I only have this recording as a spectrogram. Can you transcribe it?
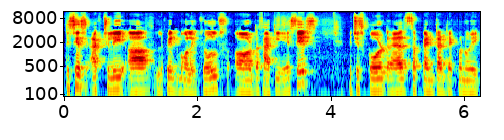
This is actually a lipid molecules or the fatty acids which is called as the pentadecanoic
